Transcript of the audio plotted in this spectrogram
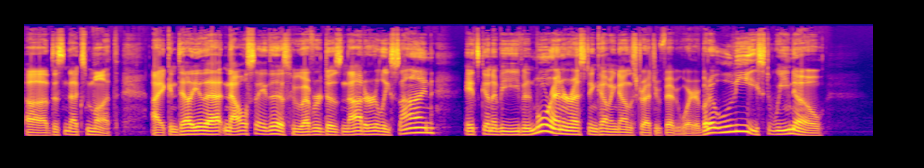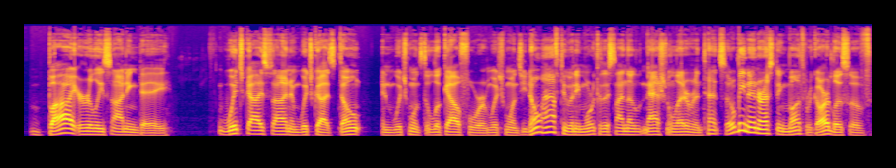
uh, this next month. I can tell you that, and I'll say this: whoever does not early sign, it's going to be even more interesting coming down the stretch in February. But at least we know by early signing day which guys sign and which guys don't, and which ones to look out for and which ones you don't have to anymore because they signed the national letter of intent. So it'll be an interesting month, regardless of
